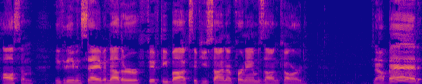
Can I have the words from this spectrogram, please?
Awesome. You could even save another 50 bucks if you sign up for an Amazon card. Not bad.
